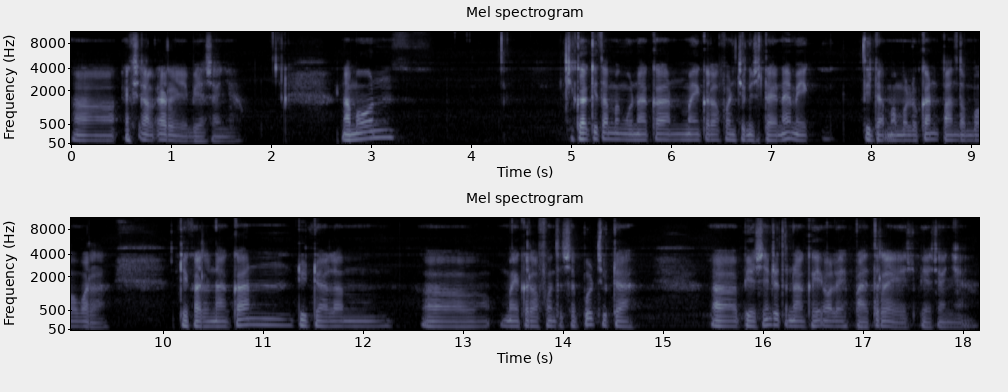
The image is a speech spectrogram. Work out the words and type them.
uh, XLR ya biasanya. Namun, jika kita menggunakan mikrofon jenis dynamic, tidak memerlukan phantom power, dikarenakan di dalam uh, mikrofon tersebut sudah uh, biasanya ditenagai oleh baterai biasanya.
